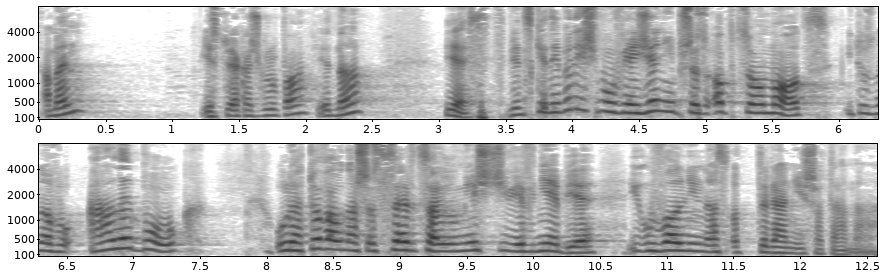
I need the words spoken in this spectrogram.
Amen? Jest tu jakaś grupa? Jedna? Jest. Więc kiedy byliśmy uwięzieni przez obcą moc, i tu znowu, ale Bóg uratował nasze serca i umieścił je w niebie i uwolnił nas od tyranii szatana.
